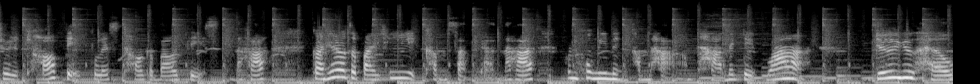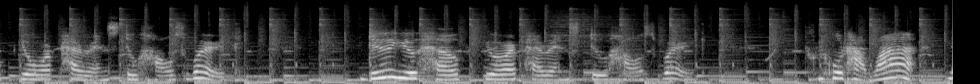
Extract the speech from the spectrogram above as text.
to the topic let's talk about this นะคะ ก่อนที่เราจะไปที่คำศัพท์กันนะคะ คุณครูมีหนึ่งคำถาม ถามเด็กๆว่า Do you help your parents do housework Do you help your parents do housework คุณครูถามว่าเ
